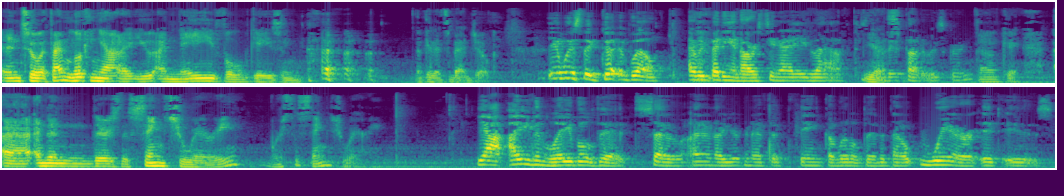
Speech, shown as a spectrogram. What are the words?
And so if I'm looking out at you, I'm navel gazing. Okay, that's a bad joke. It was the good, well, everybody in RCIA laughed. So Yes. They thought it was great. Okay. Uh, and then there's the sanctuary. Where's the sanctuary? Yeah, I even labeled it. So I don't know, you're going to have to think a little bit about where it is.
